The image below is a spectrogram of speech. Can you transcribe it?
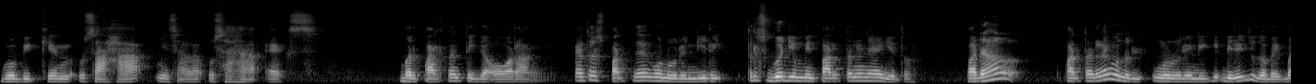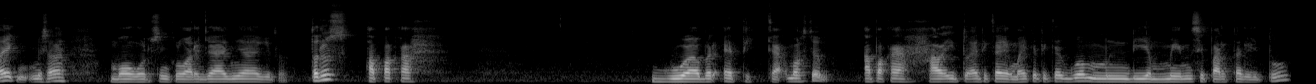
gue bikin usaha misalnya usaha X berpartner tiga orang. Eh terus partnernya ngundurin diri. Terus gue diemin partnernya gitu. Padahal partnernya ngundur, ngundurin diri juga baik-baik. Misalnya mau ngurusin keluarganya gitu. Terus apakah gue beretika? Maksudnya apakah hal itu etika yang baik ketika gue mendiemin si partner itu?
